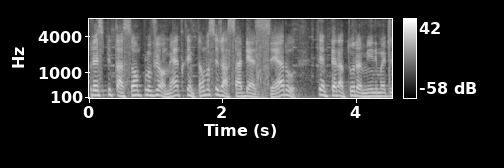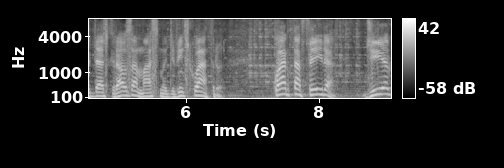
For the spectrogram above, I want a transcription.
Precipitação pluviométrica, então você já sabe, é zero, temperatura mínima de 10 graus, a máxima de 24. Quarta-feira, dia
